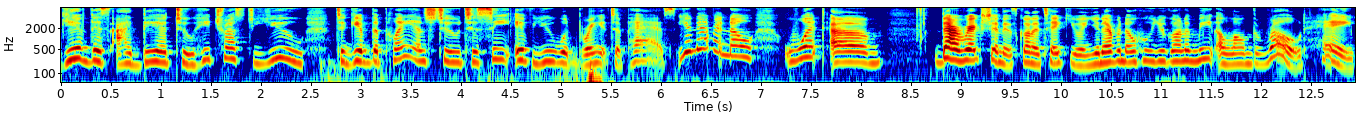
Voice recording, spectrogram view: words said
give this idea to. He trusts you to give the plans to to see if you would bring it to pass. You never know what um direction it's going to take you and you never know who you're going to meet along the road. Hey,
